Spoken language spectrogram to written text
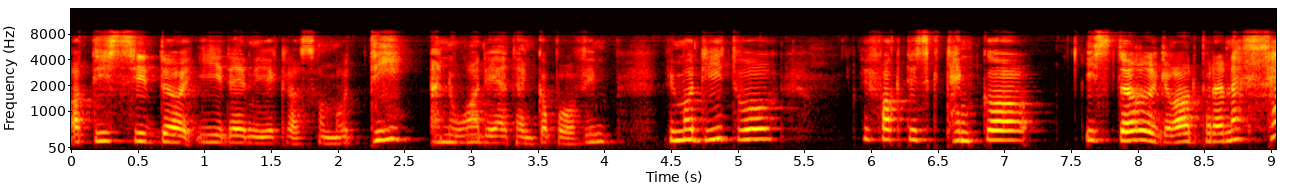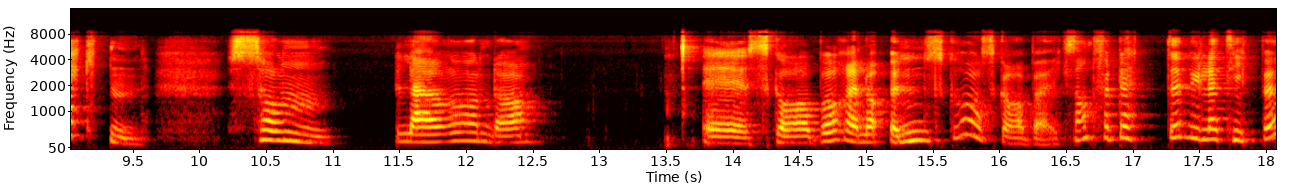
at de sitter i det nye klasserommet. Og det er noe av det jeg tenker på. Vi, vi må dit hvor vi faktisk tenker i større grad på den effekten som læreren da skaper, eller ønsker å skape. ikke sant? For dette vil jeg tippe,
